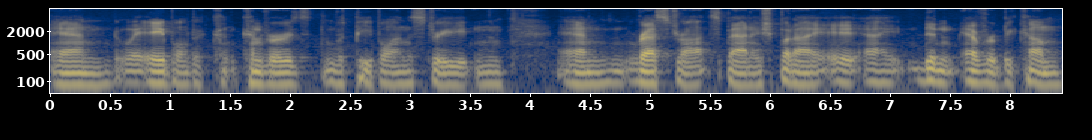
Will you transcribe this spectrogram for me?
and were able to con- converse with people on the street and and restaurant Spanish, but I I didn't ever become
